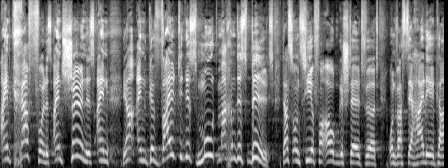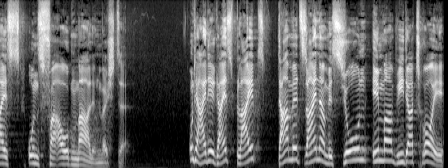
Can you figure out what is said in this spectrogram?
Ein kraftvolles, ein schönes, ein, ja, ein gewaltiges, mutmachendes Bild, das uns hier vor Augen gestellt wird und was der Heilige Geist uns vor Augen malen möchte. Und der Heilige Geist bleibt damit seiner Mission immer wieder treu,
